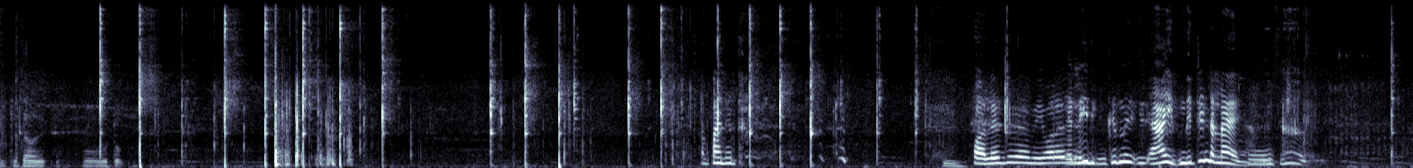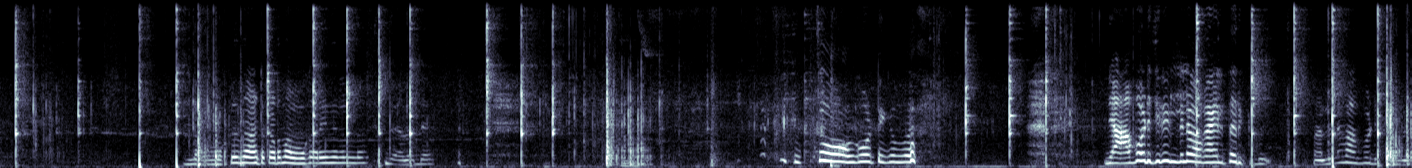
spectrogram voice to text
ഇട്ടിട്ടാൽ മതി. കിട്ടും ഇരുന്നിട്ടുണ്ടല്ലേ? ഞാൻ നമുക്ക് നാട്ടിൽ കിടന്ന് നമുക്കറിയുന്നില്ലല്ലോ. ചോങ്ക് പൊട്ടിക്കുന്നത് ഞാൻ പൊടിച്ചിട്ടില്ല ലോകായാലും തെറിക്കുന്നത് നല്ല പാമ്പ് പൊടിച്ചത്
